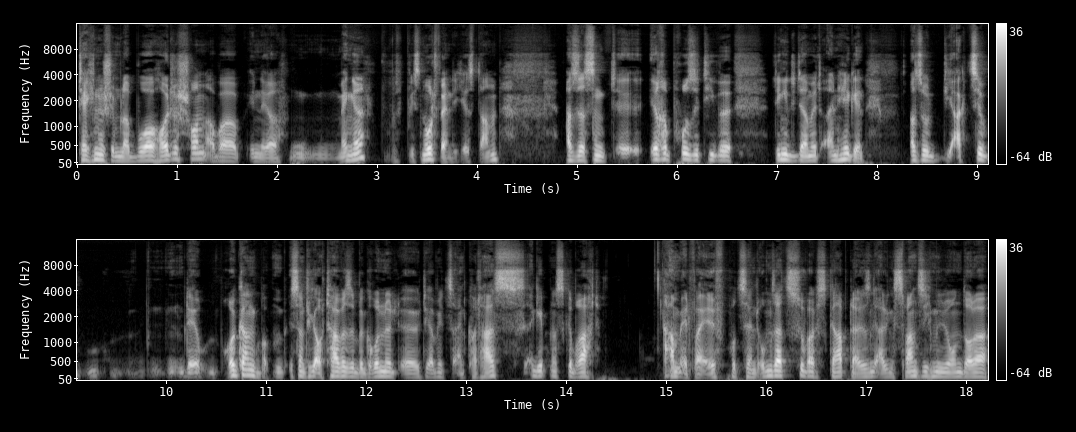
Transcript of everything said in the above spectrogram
technisch im Labor heute schon, aber in der Menge, wie es notwendig ist dann. Also das sind äh, irre positive Dinge, die damit einhergehen. Also die Aktie der Rückgang ist natürlich auch teilweise begründet, äh, die haben jetzt ein Quartalsergebnis gebracht, haben etwa 11 Prozent Umsatzzuwachs gehabt. Da sind allerdings 20 Millionen Dollar,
